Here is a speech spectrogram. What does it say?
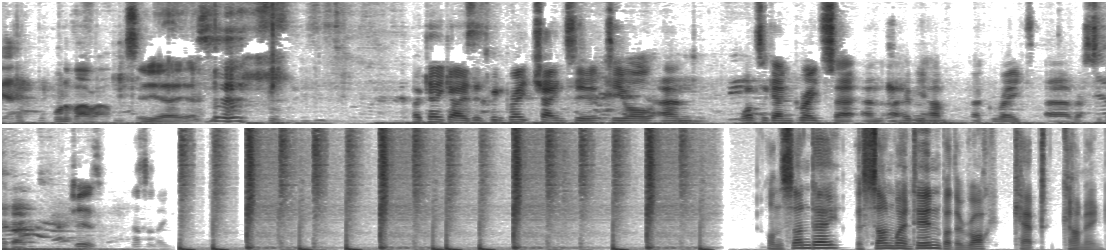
yeah. One of our albums. yeah, yeah. Okay, guys, it's been great chatting to, to you all, and once again, great set, and I hope you have a great uh, rest of the day. Cheers. On Sunday, the sun went in, but the rock kept coming.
